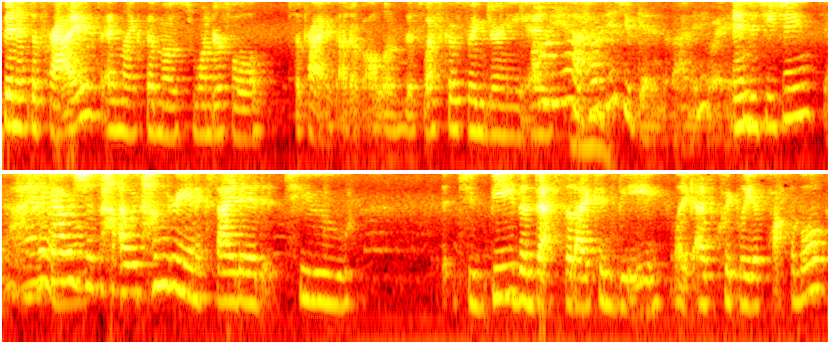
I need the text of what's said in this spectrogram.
been a surprise and like the most wonderful surprise out of all of this West Coast swing journey. Is oh yeah, how did you get into that anyway? Into teaching? Yeah. I think I was just I was hungry and excited to to be the best that I could be, like as quickly as possible.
